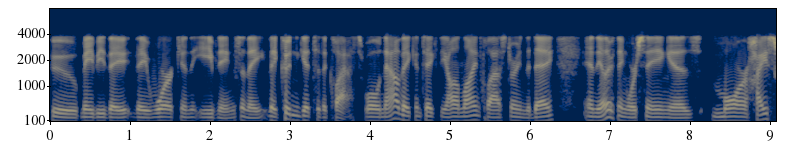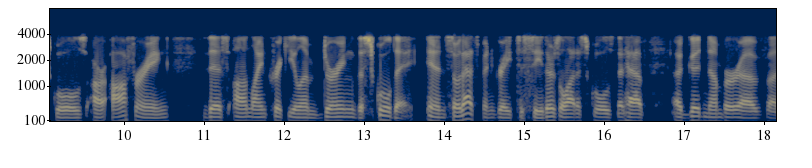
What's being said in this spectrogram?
who maybe they, they work in the evenings and they, they couldn't get to the class. Well, now they can take the online class during the day. And the other thing we're seeing is more high schools are offering this online curriculum during the school day. And so that's been great to see. There's a lot of schools that have a good number of uh,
